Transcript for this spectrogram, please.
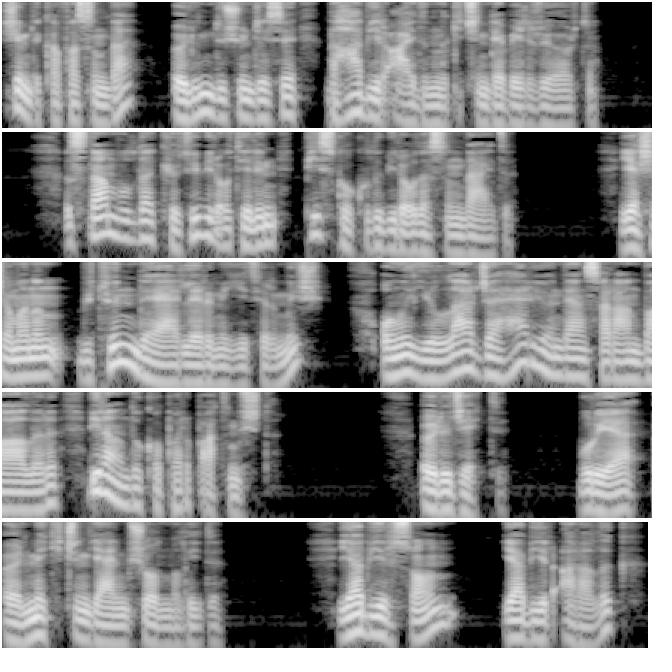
Şimdi kafasında ölüm düşüncesi daha bir aydınlık içinde beliriyordu. İstanbul'da kötü bir otelin pis kokulu bir odasındaydı. Yaşamanın bütün değerlerini yitirmiş, onu yıllarca her yönden saran bağları bir anda koparıp atmıştı. Ölecekti. Buraya ölmek için gelmiş olmalıydı. Ya bir son, ya bir aralık,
